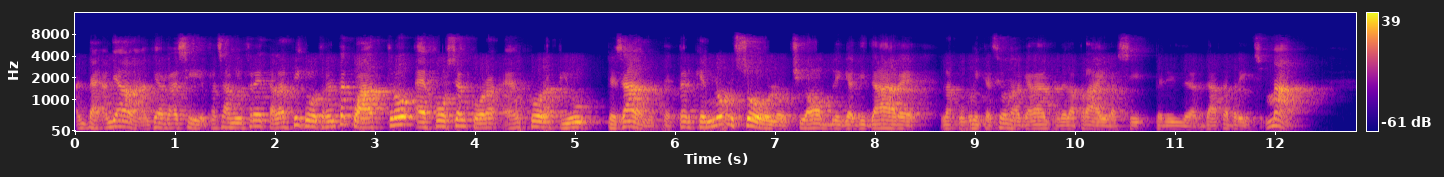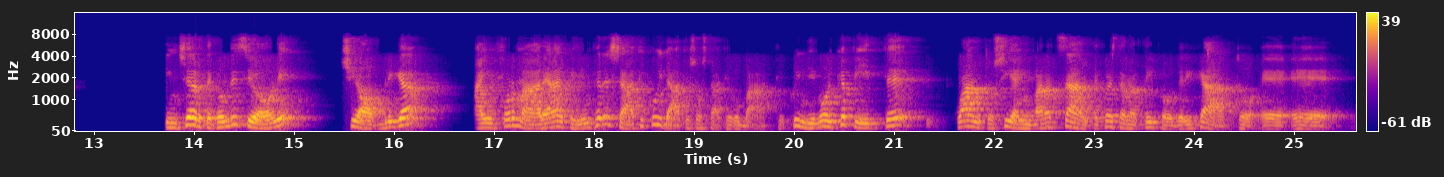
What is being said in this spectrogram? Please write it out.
Andiamo avanti, allora sì, facciamo in fretta. L'articolo 34 è forse ancora, è ancora, più pesante perché non solo ci obbliga di dare la comunicazione al garante della privacy per il data breach, ma in certe condizioni ci obbliga a informare anche gli interessati cui i dati sono stati rubati. Quindi voi capite quanto sia imbarazzante, questo è un articolo delicato e, e,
